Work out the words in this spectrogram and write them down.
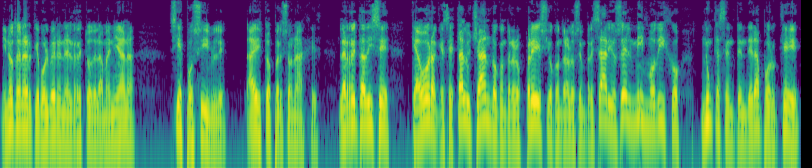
y no tener que volver en el resto de la mañana, si es posible, a estos personajes. La reta dice que ahora que se está luchando contra los precios, contra los empresarios, él mismo dijo, nunca se entenderá por qué,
